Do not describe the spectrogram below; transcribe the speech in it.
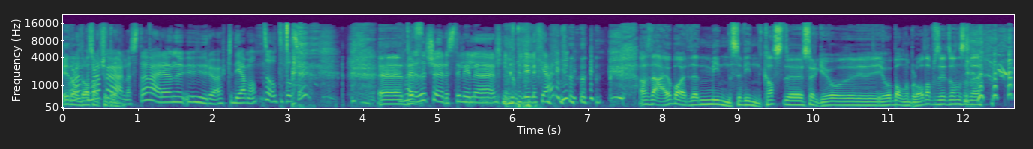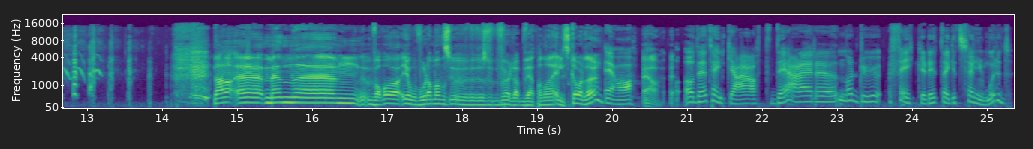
Hvordan, hvordan føles det å være en urørt diamant? Holdt jeg på å si? Eh, det, det skjøreste lille, lille fjær? altså, det er jo bare den minste vindkast. Du sørger jo, jo ballene blå, da, for å si det sånn. Så det Nei da, eh, men eh, var Jo, hvordan man føler, vet man er elska, var det det? Ja. Ja. Og det tenker jeg at det er eh, når du faker ditt eget selvmord.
